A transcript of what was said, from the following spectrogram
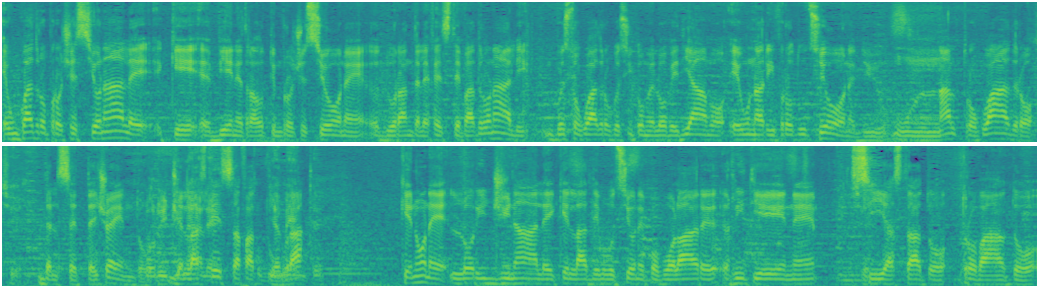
È un quadro processionale che eh, viene tradotto in processione eh, durante le feste patronali. In questo quadro, così come lo vediamo, è una riproduzione di un altro quadro Sì. del Settecento, della stessa fattura, ovviamente. Che non è l'originale che la devozione popolare ritiene sia stato trovato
